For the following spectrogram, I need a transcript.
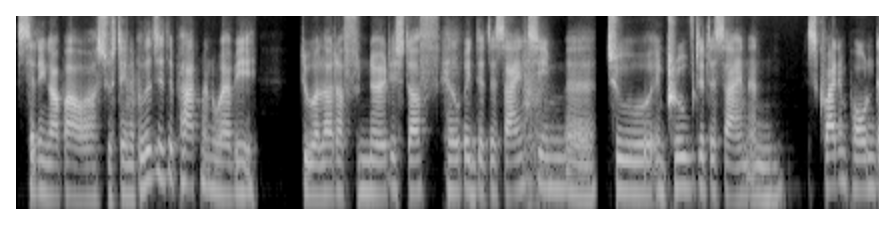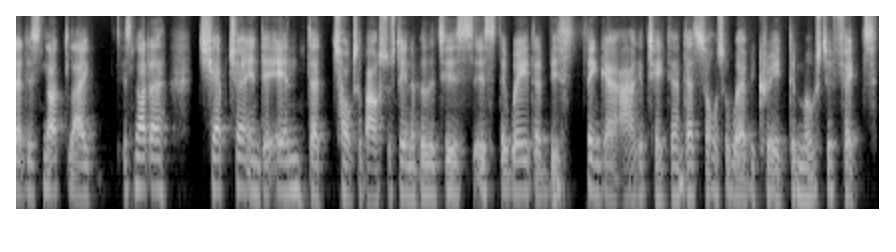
setting up our sustainability department where we do a lot of nerdy stuff, helping the design team uh, to improve the design and it's quite important that it's not like it's not a chapter in the end that talks about sustainability. It's, it's the way that we think as architecture, and that's also where we create the most effect.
